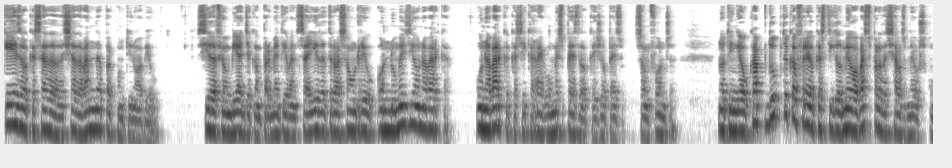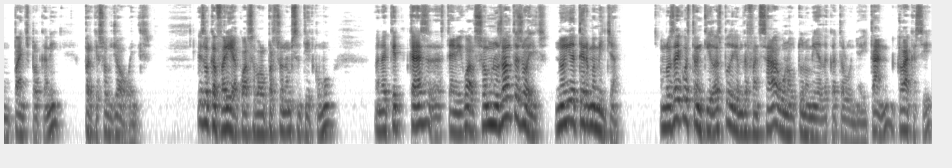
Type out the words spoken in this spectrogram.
què és el que s'ha de deixar de banda per continuar viu. Si he de fer un viatge que em permeti avançar i he de travessar un riu on només hi ha una barca, una barca que si carrego més pes del que jo peso s'enfonsa, no tingueu cap dubte que faré el que estigui al meu abast per deixar els meus companys pel camí, perquè sóc jo o ells. És el que faria qualsevol persona amb sentit comú. En aquest cas estem igual, som nosaltres o ells, no hi ha terme mitjà. Amb les aigües tranquil·les podríem defensar una autonomia de Catalunya, i tant, clar que sí,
